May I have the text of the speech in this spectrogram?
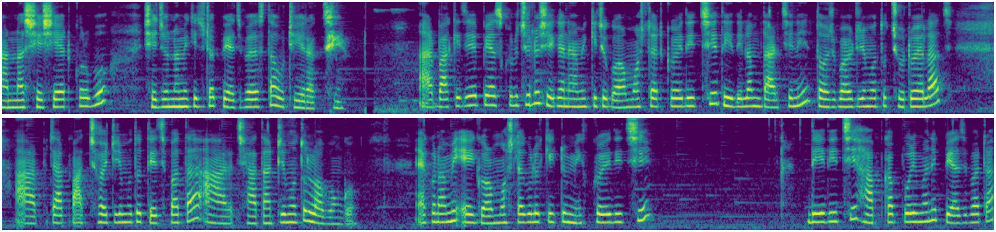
রান্নার শেষে অ্যাড করব। সেজন্য আমি কিছুটা পেঁয়াজ বেরেস্তা উঠিয়ে রাখছি। আর বাকি যে পেঁয়াজগুলো ছিল, সেখানে আমি কিছু গরম মশলা অ্যাড করে দিচ্ছি। দিয়ে দিলাম দারচিনি, দশ বারোটির মতো ছোটো এলাচ আর চার পাঁচ ছয়টির মতো তেজপাতা আর সাত আটটির মতো লবঙ্গ। এখন আমি এই গরম মশলাগুলোকে একটু মিক্স করে দিচ্ছি। দিয়ে দিচ্ছি হাফ কাপ পরিমাণে পেঁয়াজ বাটা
